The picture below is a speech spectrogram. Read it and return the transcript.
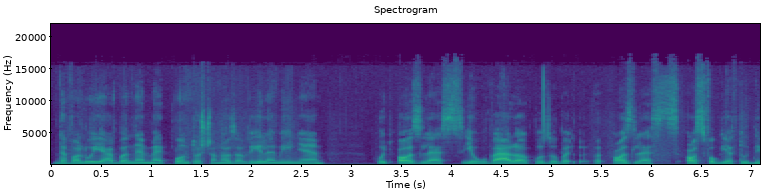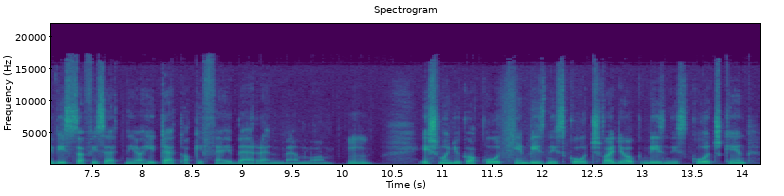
de valójában nem, mert pontosan az a véleményem, hogy az lesz jó vállalkozó, vagy az, lesz, az fogja tudni visszafizetni a hitet, aki fejben rendben van. Uh-huh. És mondjuk a coach, én business coach vagyok, business coachként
